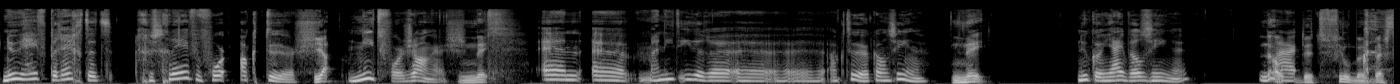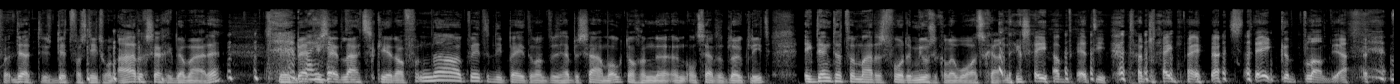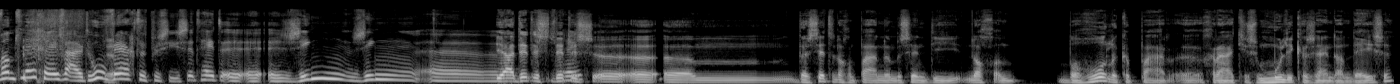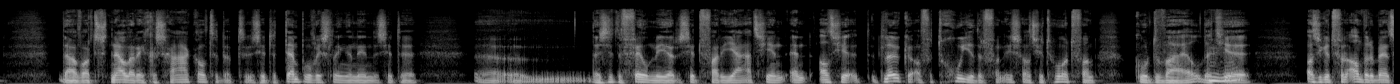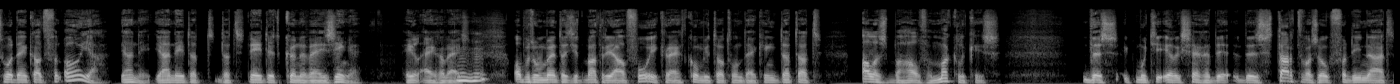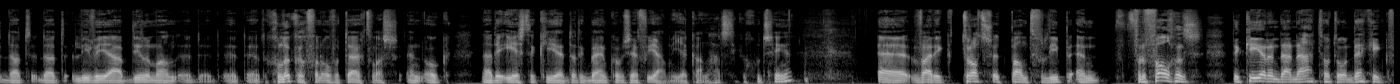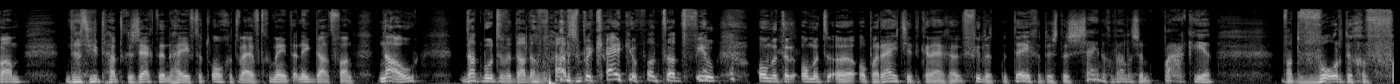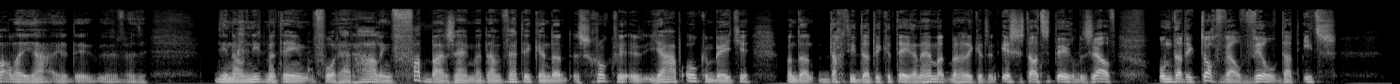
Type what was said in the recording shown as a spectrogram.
Nu heeft Brecht het geschreven voor acteurs. Ja. Niet voor zangers. Nee, En, eh, maar niet iedere eh, eh, acteur kan zingen. nee. Nu kan jij wel zingen. Nou, Maar- dit viel me best wel... Dit, was niet onaardig, zeg ik dan maar, hè? Betty je zei de laatste keer nog van... nou, ik weet het niet, Peter, want we hebben samen ook nog een, eh, een ontzettend leuk lied. Ik denk dat we maar eens voor de Musical Awards gaan. Ik zei, ja, Betty, dat lijkt mij een uitstekend plan, ja. Want leg even uit, hoe Ja. werkt het precies? Het heet eh, eh, Zing... zing Ja, dit is... Dit is ehm, er zitten nog een paar nummers in die nog een behoorlijke paar graadjes moeilijker zijn dan deze. Daar wordt sneller in geschakeld. Dat, er zitten tempowisselingen in. Er zitten, eh, ehm, daar zitten veel meer zit variatie in. En als je, het, het leuke of het goede ervan is... als je het hoort van Kurt Weill... dat je, als ik het van andere mensen hoor, denk ik altijd van... oh ja, ja nee, ja, nee, dat, dat, nee dit kunnen wij zingen. Heel eigenwijs. Op het moment dat je het materiaal voor je krijgt... kom je tot ontdekking dat dat alles behalve makkelijk is. Dus ik moet je eerlijk zeggen, de, de start was ook van die dat, dat lieve Jaap Dieleman er er gelukkig van overtuigd was. En ook na de eerste keer dat ik bij hem kwam zei van... ja, maar je kan hartstikke goed zingen. Eh, waar ik trots het pand verliep. En vervolgens de keren daarna tot de ontdekking kwam... dat hij het had gezegd en hij heeft het ongetwijfeld gemeend. En ik dacht van, nou, dat moeten we dan nog maar eens bekijken. Want dat viel, om het, om het eh, op een rijtje te krijgen, viel het me tegen. Dus er zijn nog wel eens een paar keer wat woorden gevallen. Ja, de- de- die nou niet meteen voor herhaling vatbaar zijn. Maar dan werd ik, en dan schrok weer Jaap ook een beetje... want dan dacht hij dat ik het tegen hem had... maar had ik het in eerste instantie tegen mezelf. Omdat ik toch wel wil dat iets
